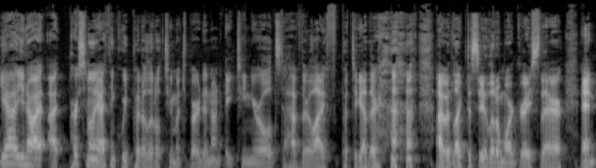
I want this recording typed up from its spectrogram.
Yeah, you know, I, I personally I think we put a little too much burden on 18 year olds to have their life put together. I would like to see a little more grace there. And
